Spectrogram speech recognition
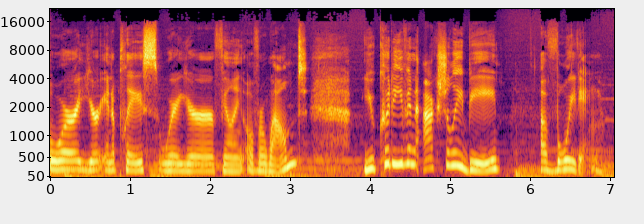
or you're in a place where you're feeling overwhelmed. You could even actually be avoiding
